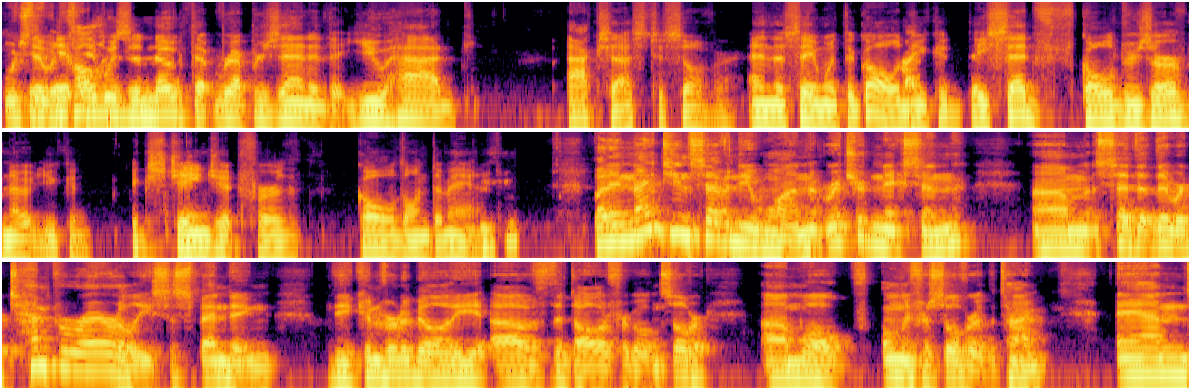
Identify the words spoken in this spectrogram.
which they would it, call. It, it was a note that represented that you had access to silver, and the same with the gold. Right. You could. They said gold reserve note. You could exchange it for gold on demand. Mm-hmm. But in 1971, Richard Nixon um, said that they were temporarily suspending the convertibility of the dollar for gold and silver. Um, well, only for silver at the time. And,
